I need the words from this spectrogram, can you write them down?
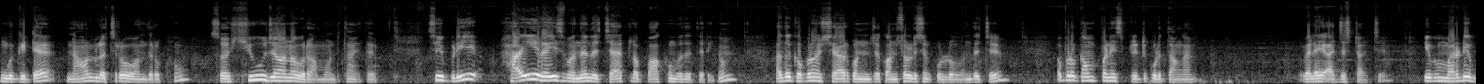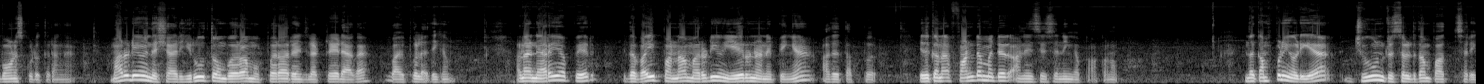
உங்ககிட்ட நாலு லட்ச ரூபா வந்திருக்கும். ஸோ ஹியூஜான ஒரு அமௌண்ட் தான் இது. ஸோ இப்படி ஹை ரைஸ் வந்து இந்த சேட்டில் பார்க்கும்போது தெரியும். அதுக்கப்புறம் ஷேர் கொஞ்சம் கன்சல்டேஷனுக்குள்ளே வந்துச்சு. அப்புறம் கம்பெனி ஸ்ப்ளிட் கொடுத்தாங்க. விலை அட்ஜஸ்ட் ஆச்சு. இப்போ மறுபடியும் போனஸ் கொடுக்குறாங்க. மறுபடியும் இந்த ஷேர் இருபத்தொம்பது ரூபா முப்பது ரூபா ரேஞ்சில் ட்ரேட் ஆக வாய்ப்புகள் அதிகம். ஆனால் நிறைய பேர் இதை பை பண்ணால் மறுபடியும் ஏறும்னு நினைப்பீங்க அது தப்பு. இதுக்கான ஃபண்டமெண்டல் அனாலிசிஸை நீங்கள் பார்க்கணும். இந்த கம்பெனியோடைய ஜூன் ரிசல்ட் தான் பார்த்து சரி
